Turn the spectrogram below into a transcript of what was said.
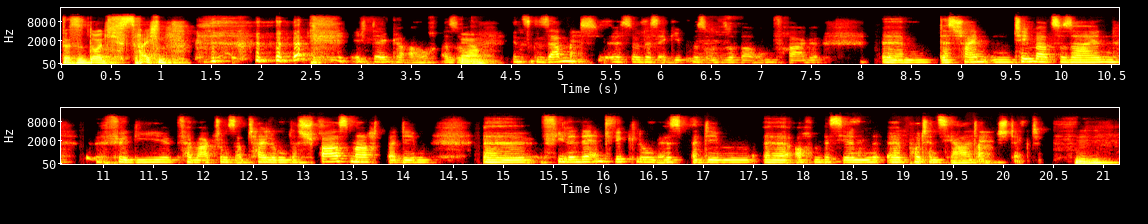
Das ist ein deutliches Zeichen. Ich denke auch. Also ja. insgesamt ist so das Ergebnis unserer Umfrage. Ähm, das scheint ein Thema zu sein für die Vermarktungsabteilung, das Spaß macht, bei dem äh, viel in der Entwicklung ist, bei dem äh, auch ein bisschen äh, Potenzial drin steckt. Mhm.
